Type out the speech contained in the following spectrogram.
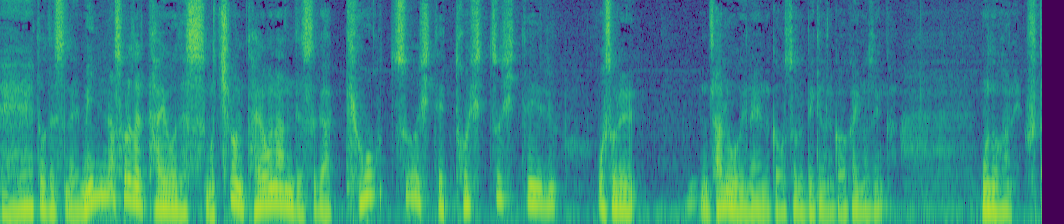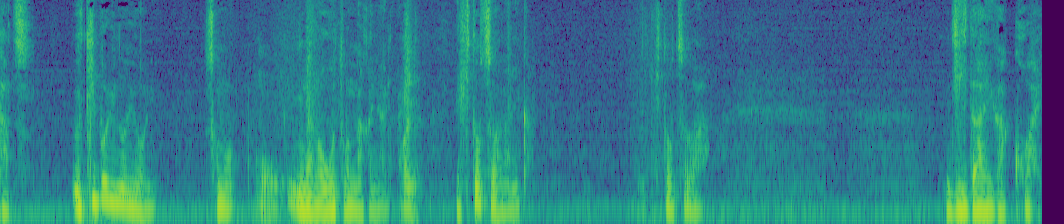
えーとですねみんなそれぞれ多様です。もちろん多様なんですが共通して突出している恐れざるを得ないのか恐るべきなのか分かりませんがものがね2つ。浮き彫りのようにその皆の応答の中にありました、はい、一つは何か。一つは時代が怖い。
